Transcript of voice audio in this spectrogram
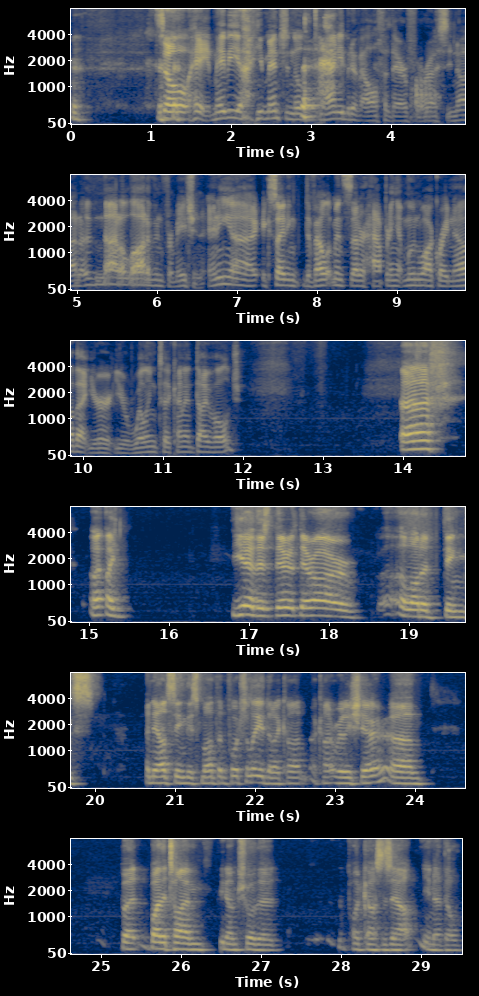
so hey, maybe uh, you mentioned a little tiny bit of alpha there for us. You know, not, not a lot of information. Any uh, exciting developments that are happening at Moonwalk right now that you're you're willing to kind of divulge? Uh, I, I yeah, there's there there are a lot of things announcing this month, unfortunately, that I can't I can't really share. Um, but by the time you know, I'm sure the, the podcast is out. You know, they'll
